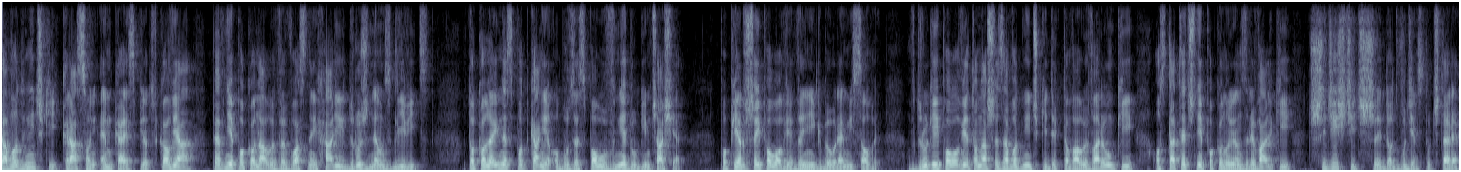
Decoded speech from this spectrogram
Zawodniczki Krasoń MKS Piotrkowia pewnie pokonały we własnej hali drużynę z Gliwic. To kolejne spotkanie obu zespołów w niedługim czasie. Po pierwszej połowie wynik był remisowy. W drugiej połowie to nasze zawodniczki dyktowały warunki, ostatecznie pokonując rywalki 33 do 24.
